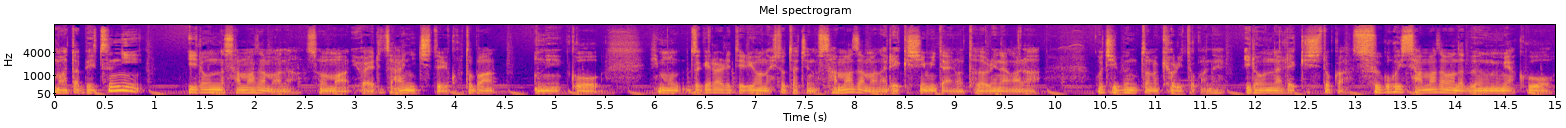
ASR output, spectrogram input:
また別にいろんなさまざまなそのまいわゆる在日という言葉こう紐付けられているような人たちのさまざまな歴史みたいのをたどりながら自分との距離とかねいろんな歴史とかすごいさまざまな文脈を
